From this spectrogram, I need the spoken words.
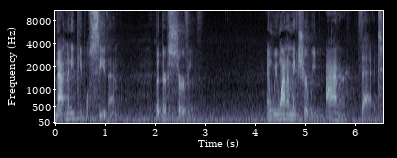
Not many people see them, but they're serving. And we want to make sure we honor that.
